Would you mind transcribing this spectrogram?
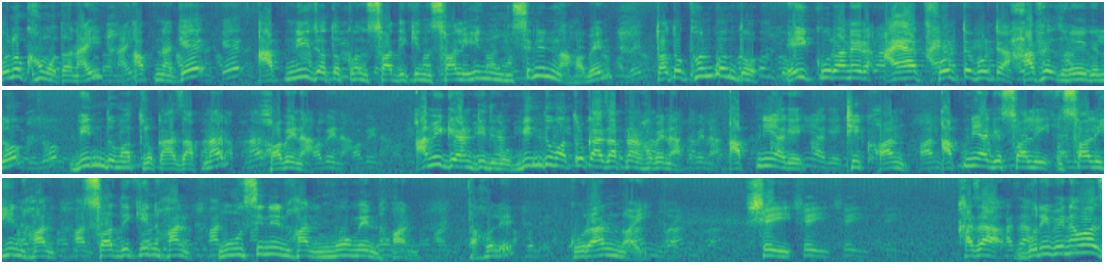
কোনো ক্ষমতা নাই, আপনাকে আপনি যতক্ষণ সদিকিন সলিহীন মুহসিনিন না হবেন, ততক্ষণ পর্যন্ত এই কোরআনের আয়াত পড়তে পড়তে হাফেজ হয়ে গেল বিন্দু মাত্র কাজ আপনার হবে না। আমি গ্যারান্টি দেব বিন্দু মাত্র কাজ আপনার হবে না। আপনি আগে ঠিক হন, আপনি আগে সলিহীন হন, সদিকিন হন, মুহসিনিন হন, মোমেন হন। তাহলে কোরআন নয়, সেই খাজা গরিবে নওয়াজ,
